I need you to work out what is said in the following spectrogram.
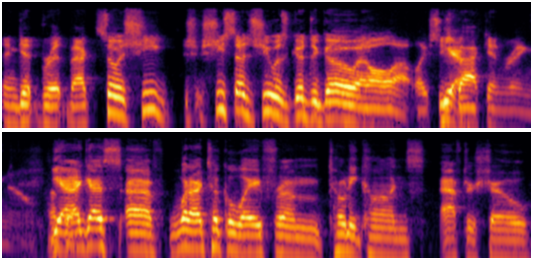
and get Britt back. So is she? She said she was good to go at all out. Like she's Yeah. back in ring now. Yeah, I guess uh, what I took away from Tony Khan's after show,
